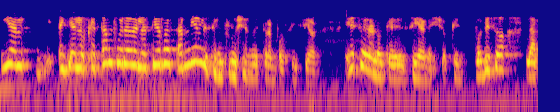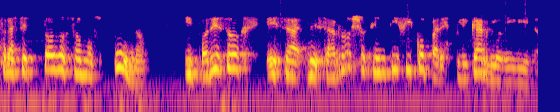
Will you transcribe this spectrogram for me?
y, y, a los que están fuera de la Tierra también les influye nuestra posición. Eso era lo que decían ellos, que por eso la frase todos somos uno y por eso ese desarrollo científico para explicar lo divino.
